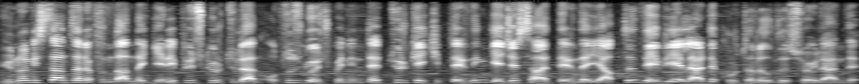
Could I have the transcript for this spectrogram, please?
Yunanistan tarafından da geri püskürtülen 30 göçmenin de Türk ekiplerinin gece saatlerinde yaptığı devriyelerde kurtarıldığı söylendi.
